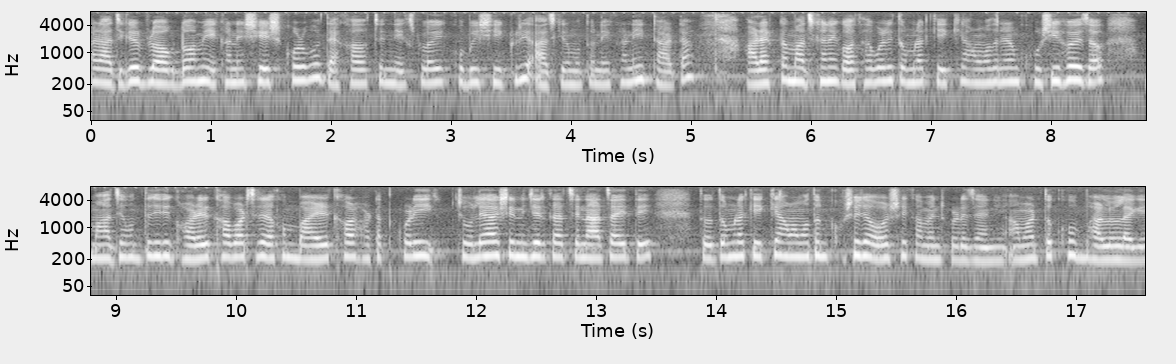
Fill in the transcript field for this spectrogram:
আর আজকের ব্লগটাও আমি এখানে শেষ করব। দেখা হচ্ছে নেক্সট ব্লগে খুবই শীঘ্রই। আজকের মতন এখানেই টাটা। আর একটা মাঝখানে কথা বলি, তোমরা কে কে আমাদের এরকম খুশি হয়ে যাও, মাঝে মধ্যে যদি ঘরের খাবার ছেড়ে এরকম বাইরের খাবার হঠাৎ করেই চলে আসে নিজের কাছে না চাইতে, তো তোমরা কে কে আমার মতন খুশি যাও অবশ্যই কমেন্ট করে জানি আমার তো খুব ভালো লাগে।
